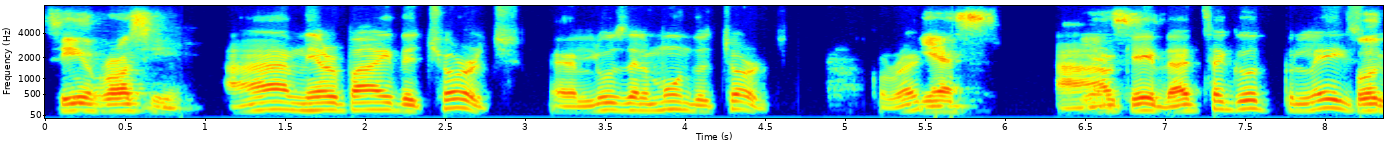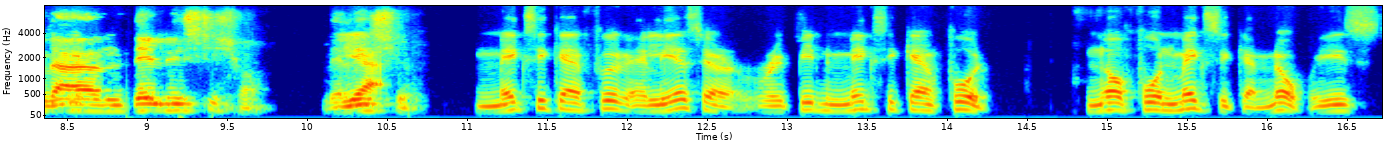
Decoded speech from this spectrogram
Sí, Rosy. Ah, nearby the church, uh, Luz del Mundo Church, correct? Yes. Ah, yes. okay, that's a good place. to Food and delicious. Delicious. Mexican food. Eliezer, repeat Mexican food. No food Mexican. No, it's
